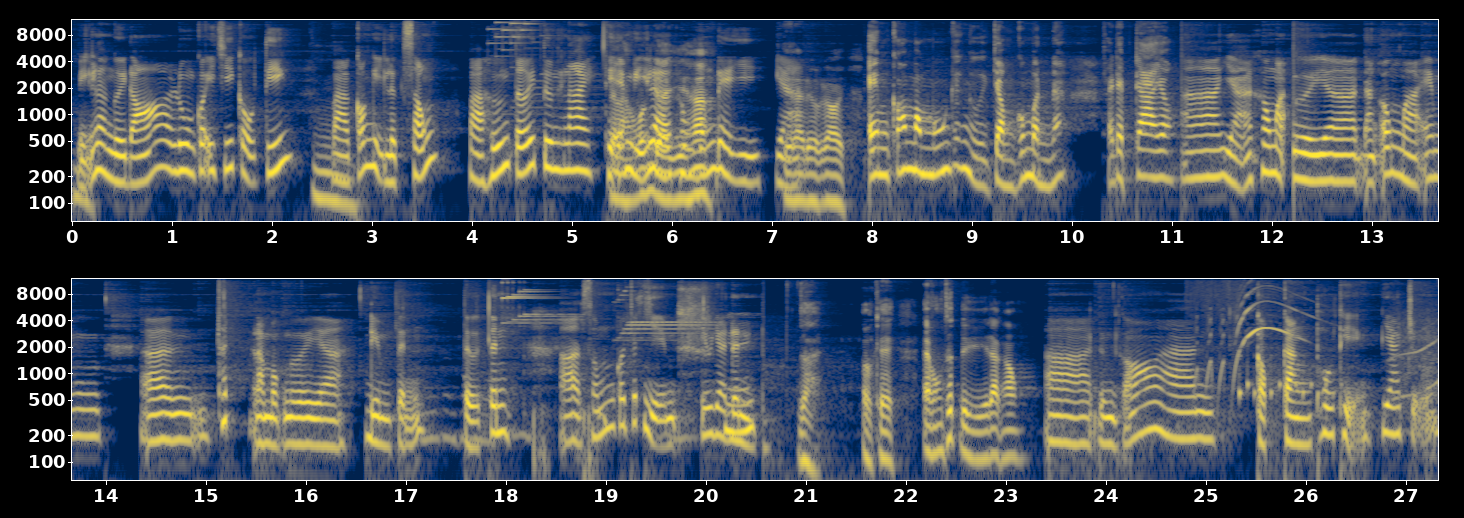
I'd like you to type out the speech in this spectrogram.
Miễn là người đó luôn có ý chí cầu tiến ừ. và có nghị lực sống và hướng tới tương lai. Thì Vậy là em nghĩ là không ha? vấn đề gì. Vậy là dạ được rồi. Em có mong muốn cái người chồng của mình á phải đẹp trai không? À, dạ không ạ. Người à, đàn ông mà em à, thích là một người à, điềm tĩnh tự tin à, sống có trách nhiệm yêu gia đình. Rồi ok. Em không thích điều gì đàn ông? À, đừng có à, cọc cằn thô thiện gia trưởng.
